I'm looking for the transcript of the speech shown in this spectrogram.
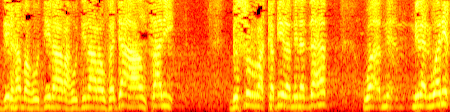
درهمه ديناره ديناره فجاء أنصاري بصرة كبيرة من الذهب ومن الورق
